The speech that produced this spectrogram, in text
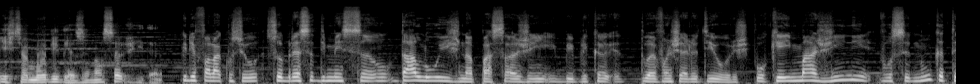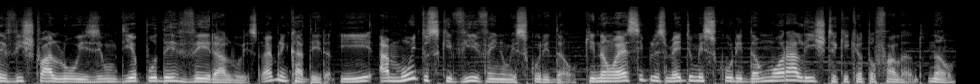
este amor de Deus em nossa vida. Eu queria falar com o senhor sobre essa dimensão da luz na passagem bíblica do Evangelho de hoje, porque imagine você nunca ter visto a luz e um dia poder ver a luz, não é brincadeira. E há muitos que vivem numa escuridão, que não é simplesmente uma escuridão moralista que, que eu estou falando. Não,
